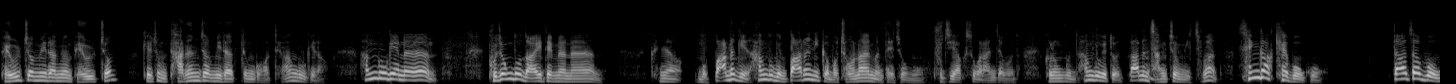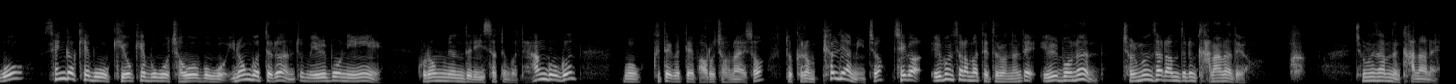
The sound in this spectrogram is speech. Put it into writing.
배울 점이라면 배울 점? 그게 좀 다른 점이랐던 것 같아요 한국이랑. 한국에는 그 정도 나이 되면은 그냥 뭐 빠르게 한국엔 빠르니까 뭐 전화하면 되죠 뭐. 굳이 약속을 안 잡아도. 그런 건 한국에 또 다른 장점이 있지만 생각해보고 따져보고 생각해보고 기억해보고 적어보고 이런 것들은 좀 일본이 그런 면들이 있었던 것 같아요. 한국은 뭐 그때그때 바로 전화해서 또 그런 편리함이 있죠. 제가 일본 사람한테 들었는데 일본은 젊은 사람들은 가난하대요. 젊은 사람들은 가난해.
